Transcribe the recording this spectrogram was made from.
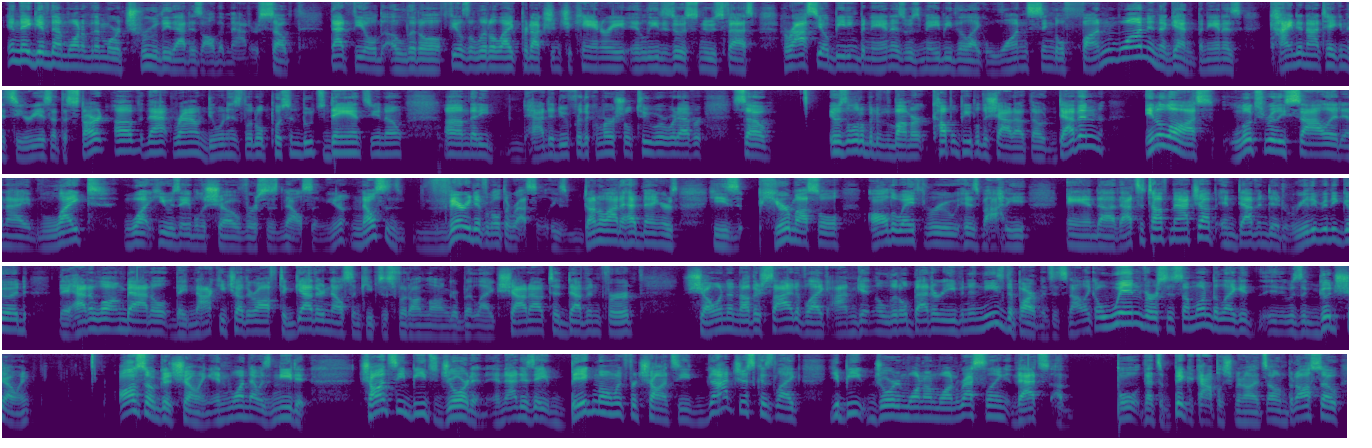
And they give them one of them where truly that is all that matters. So that field a little feels a little like production chicanery. It leads to a snooze fest. Horacio beating Bananas was maybe the like one single fun one, and again, Bananas kind of not taking it serious at the start of that round, doing his little Puss in Boots dance, you know, um, that he had to do for the commercial too or whatever. So it was a little bit of a bummer. Couple people to shout out though. Devin in a loss looks really solid and i liked what he was able to show versus nelson you know nelson's very difficult to wrestle he's done a lot of headbangers he's pure muscle all the way through his body and uh, that's a tough matchup and devin did really really good they had a long battle they knock each other off together nelson keeps his foot on longer but like shout out to devin for showing another side of like I'm getting a little better even in these departments. It's not like a win versus someone, but like it, it was a good showing. Also, a good showing and one that was needed. Chauncey beats Jordan, and that is a big moment for Chauncey. Not just because like you beat Jordan one on one wrestling, that's a bull, that's a big accomplishment on its own, but also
